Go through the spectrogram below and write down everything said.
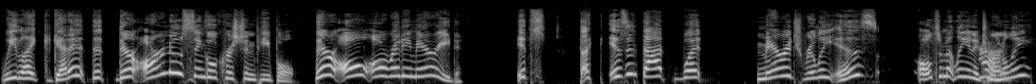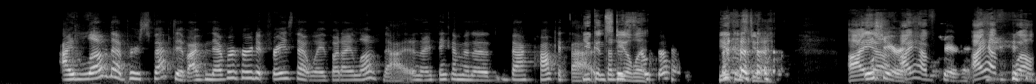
we like get it that there are no single Christian people. They're all already married. It's like, isn't that what marriage really is ultimately and eternally? I love that perspective. I've never heard it phrased that way, but I love that. And I think I'm going to back pocket that. You can That steal so it. good. You can steal it. I, We'll uh, share it. I have We'll. I have well,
